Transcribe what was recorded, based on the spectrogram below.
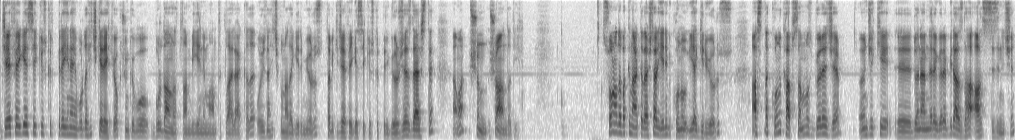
CFG 841'e yine burada hiç gerek yok. Çünkü bu burada anlatılan bir yeni mantıkla alakalı. O yüzden hiç buna da girmiyoruz. Tabii ki CFG 841'i göreceğiz derste ama şu, şu anda değil. Sonra da bakın arkadaşlar yeni bir konuya giriyoruz. Aslında konu kapsamımız görece önceki e, dönemlere göre biraz daha az sizin için.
